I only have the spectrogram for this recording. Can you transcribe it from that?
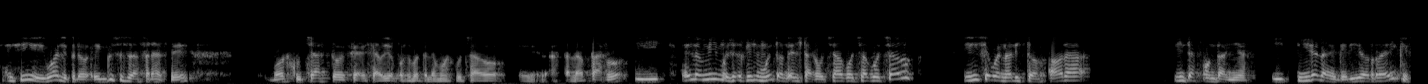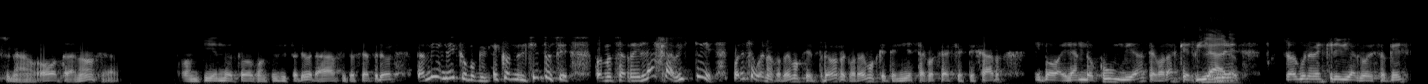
Sí, sí, igual, pero incluso esa frase, vos escuchás todo ese, ese audio, por supuesto lo hemos escuchado eh, hasta el hartazgo, y es lo mismo, yo creo que hay un momento él está coachado, coachado, coachado, y dice, bueno, listo, ahora pinta espontánea, y tira la de Querido Rey, que es una otra, ¿no? O sea, rompiendo todo concepto historiográfico, o sea, pero también es como que es cuando el cheto se, cuando se relaja, ¿viste? Por eso, bueno, recordemos que el pro, recordemos que tenía esta cosa de festejar, tipo bailando cumbia, ¿te acordás? Que es bien Claro. yo alguna vez escribí algo de eso, que es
